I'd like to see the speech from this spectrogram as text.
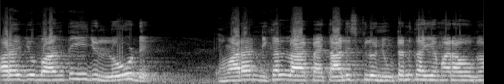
और अब जो मानते हैं जो लोड हमारा निकल रहा है, पैंतालीस किलो न्यूटन का ही हमारा होगा।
